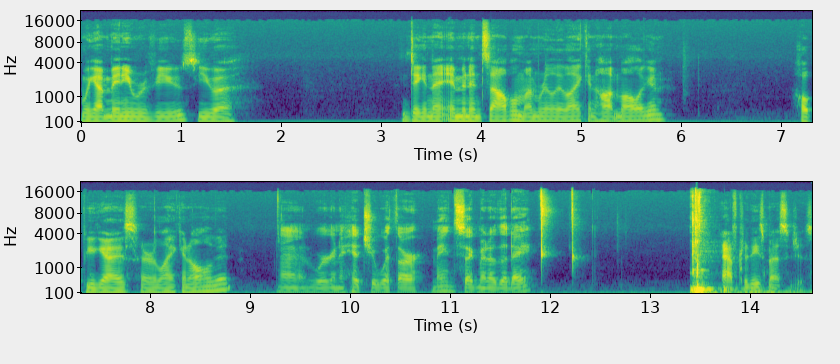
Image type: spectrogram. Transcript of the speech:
We got many reviews. You uh, digging that Imminence album? I'm really liking Hot Mulligan. Hope you guys are liking all of it. And we're gonna hit you with our main segment of the day. After these messages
